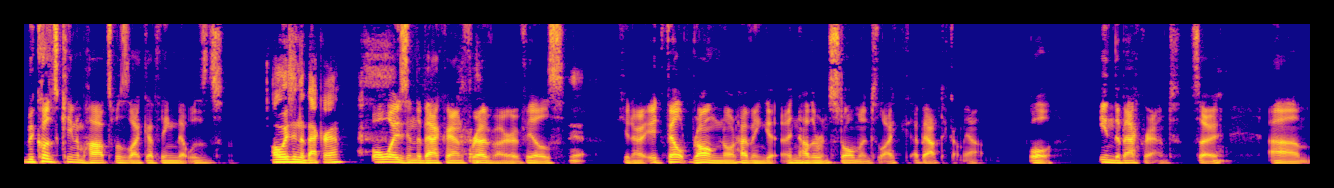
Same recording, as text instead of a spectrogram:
because Kingdom Hearts was like a thing that was Always in the background. always in the background forever. It feels, Yeah. you know, it felt wrong not having another installment like about to come out or in the background. So, um,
